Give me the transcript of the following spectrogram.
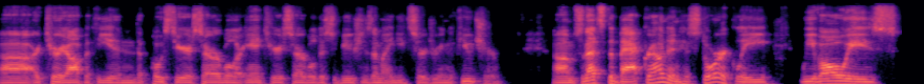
uh, arteriopathy in the posterior cerebral or anterior cerebral distributions that might need surgery in the future. Um, so that's the background. And historically, we've always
